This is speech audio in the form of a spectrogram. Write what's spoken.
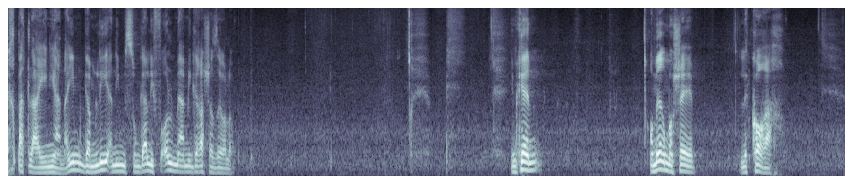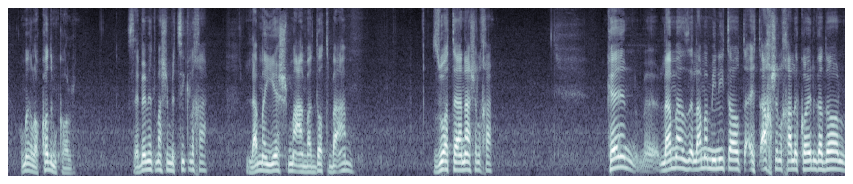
אכפת לה העניין. האם גם לי אני מסוגל לפעול מהמגרש הזה או לא? אם כן, אומר משה לקורח, אומר לו, קודם כל, זה באמת מה שמציק לך? למה יש מעמדות בעם? זו הטענה שלך. כן, למה, למה מינית את אח שלך לכהן גדול?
